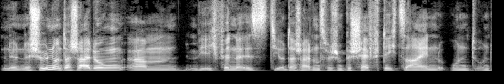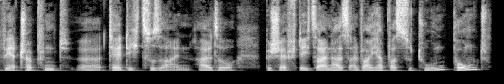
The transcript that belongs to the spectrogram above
eine ne schöne Unterscheidung, ähm, wie ich finde, ist die Unterscheidung zwischen beschäftigt sein und, und wertschöpfend äh, tätig zu sein. Also beschäftigt sein heißt einfach, ich habe was zu tun, Punkt.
